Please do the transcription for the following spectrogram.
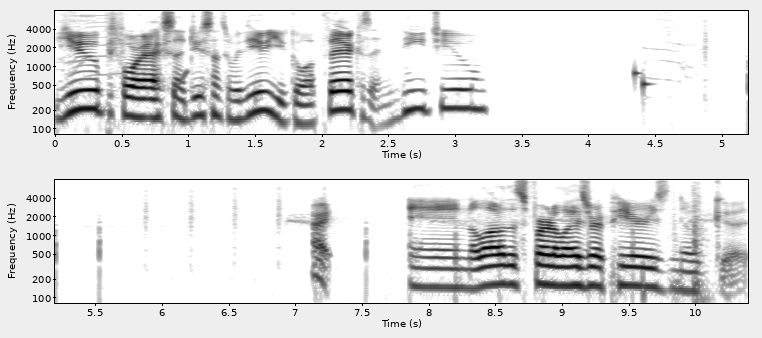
You, before I accidentally do something with you, you go up there because I need you. Alright. And a lot of this fertilizer up here is no good.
